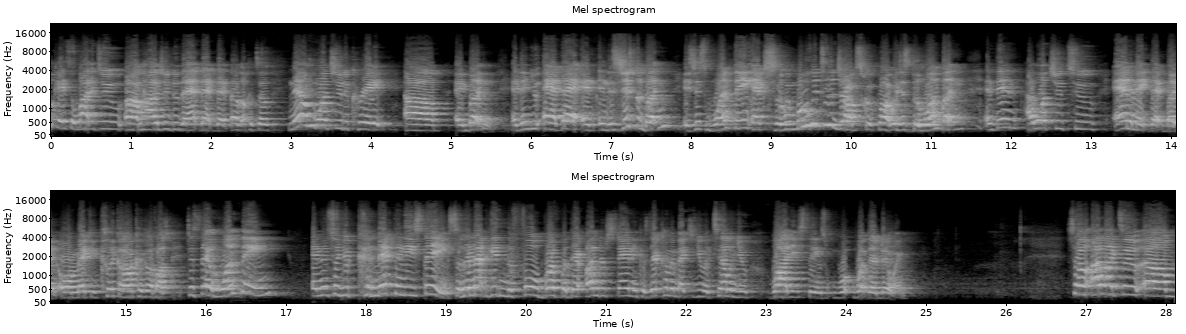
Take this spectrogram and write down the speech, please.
okay, so why did you, um, how did you do that? That, that, okay, so now we want you to create um, a button. And then you add that, and, and it's just a button. It's just one thing extra. So we move into the JavaScript part, which is the one button. And then I want you to animate that button or make it click on, click off. Just that one thing and then so you're connecting these things. So they're not getting the full breath, but they're understanding because they're coming back to you and telling you why these things, wh- what they're doing. So I like to um,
